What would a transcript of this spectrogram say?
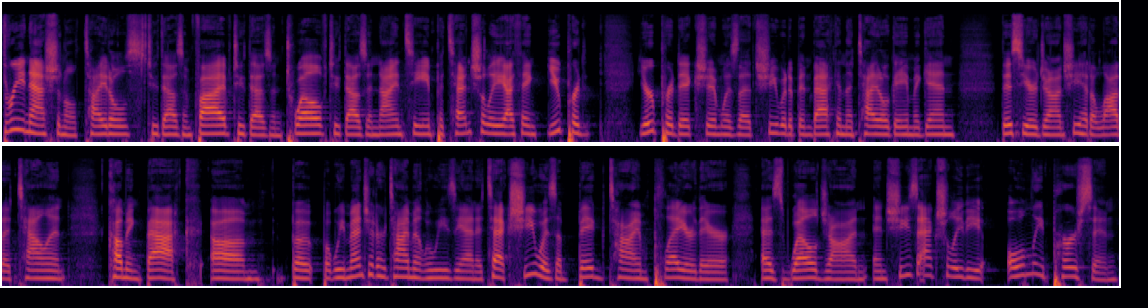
Three national titles 2005, 2012, 2019. Potentially, I think you pre- your prediction was that she would have been back in the title game again this year, John. She had a lot of talent coming back. Um, but but we mentioned her time at Louisiana Tech. She was a big time player there as well, John. And she's actually the only person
